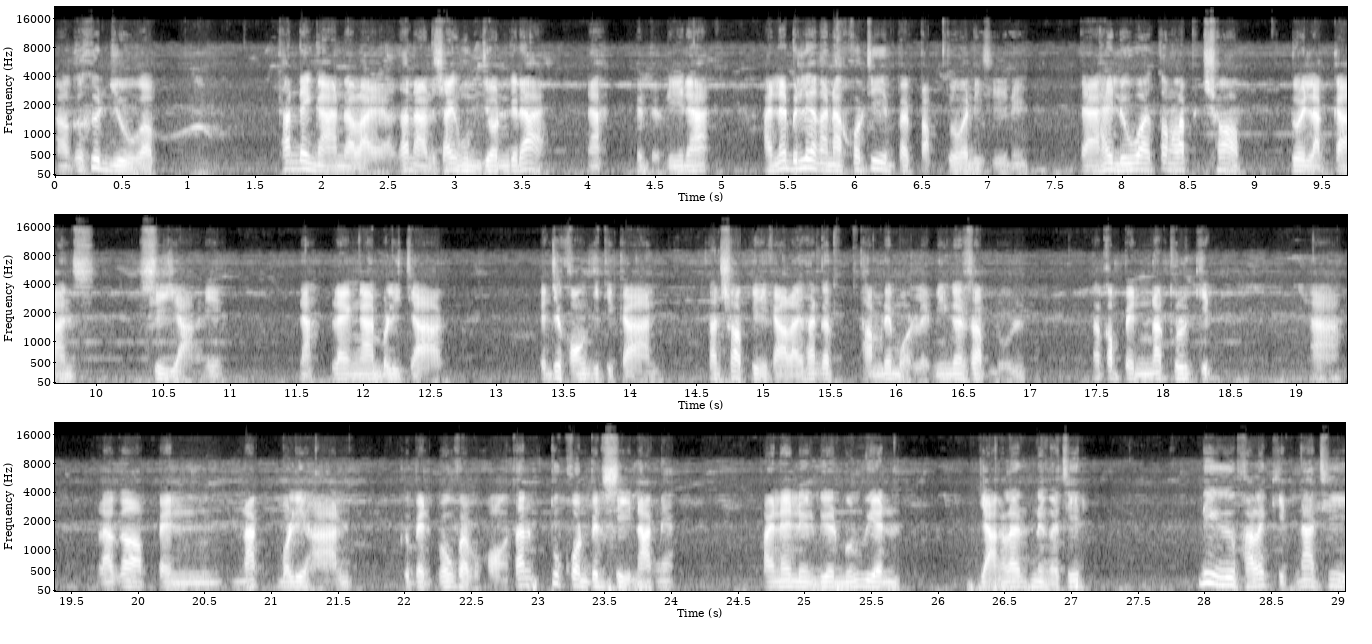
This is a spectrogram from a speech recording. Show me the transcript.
อ่าก็ขึ้นอยู่กับท่านได้งานอะไรท่านอาจจะใช้หุ่นยนต์ก็ได้นะเป็นแบบนี้นะอันนั้นเป็นเรื่องอนาคตที่ไปปรับตัวอีกทีหนึ่งแต่ให้รู้ว่าต้องรับผิดชอบโดยหลักการสี่อย่างนี้นะแรงงานบริจาค เป็นเจ้าของกิจการ ท่านชอบกิจการอะไรท่านก็ทำได้หมดเลย มีเงินสนับสนุน แล้วก็เป็นนักธุรกิจอ่าแล้วก็เป็นนักบริหาร คือเป็นผู้ฝ่ายปกครองท่านทุกคนเป็นสี่นักเนี่ยภายในหนึ่งเดือนหมุนเวียนอย่างละหนึ่งอาทิตย์ นี่คือภารกิจหน้าที่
